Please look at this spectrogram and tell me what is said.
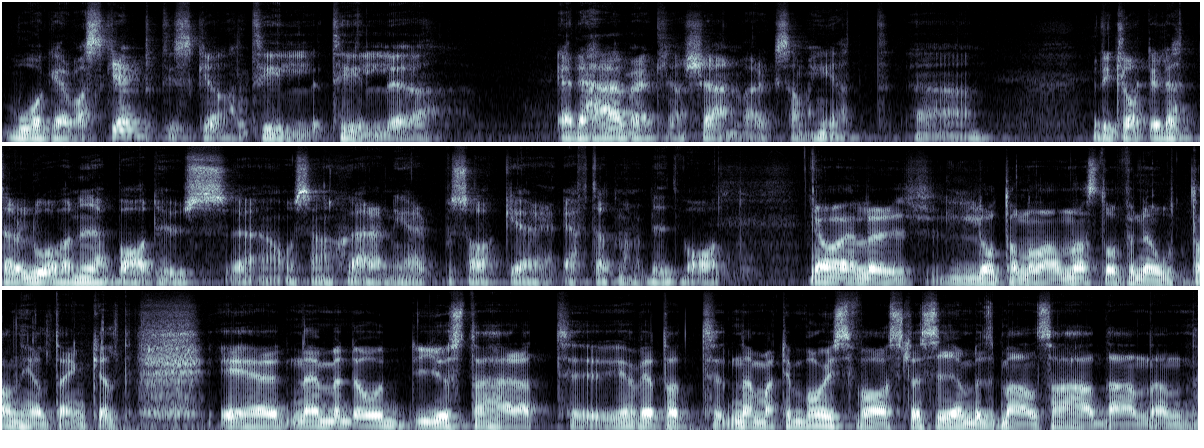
vågar vara skeptiska till, till eh, är det här verkligen kärnverksamhet? Eh, men det är klart det är lättare att lova nya badhus eh, och sen skära ner på saker efter att man har blivit vald. Ja, eller låta någon annan stå för notan helt enkelt. Eh, nej, men då just det här att jag vet att när Martin Borgs var slöseriombudsman så hade han en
